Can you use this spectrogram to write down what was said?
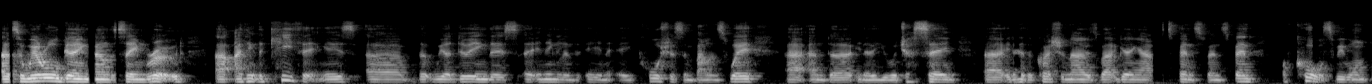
Uh, so we're all going down the same road. I think the key thing is that we are doing this in England in a cautious and balanced way. and you know, you were just saying, you know, the question now is about going out, spend, spend, spend of course, we want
